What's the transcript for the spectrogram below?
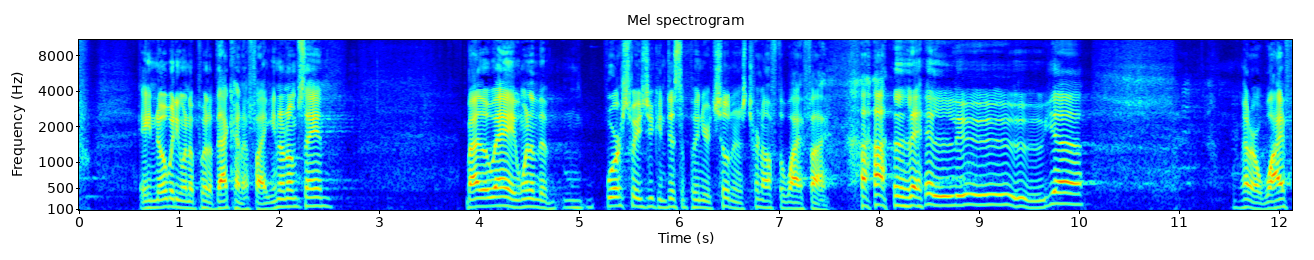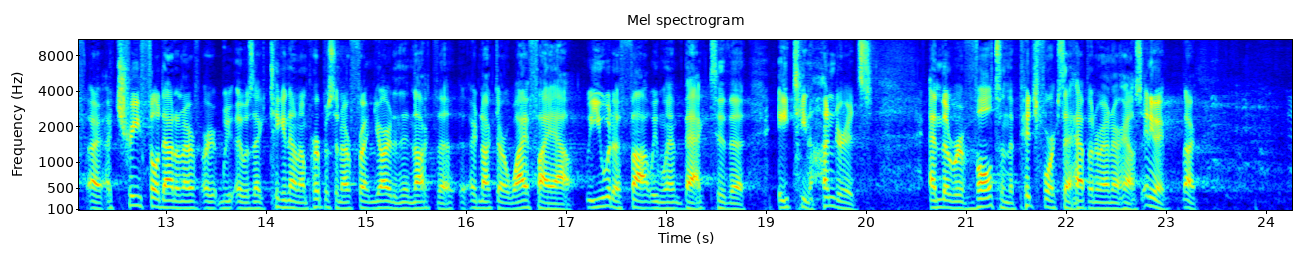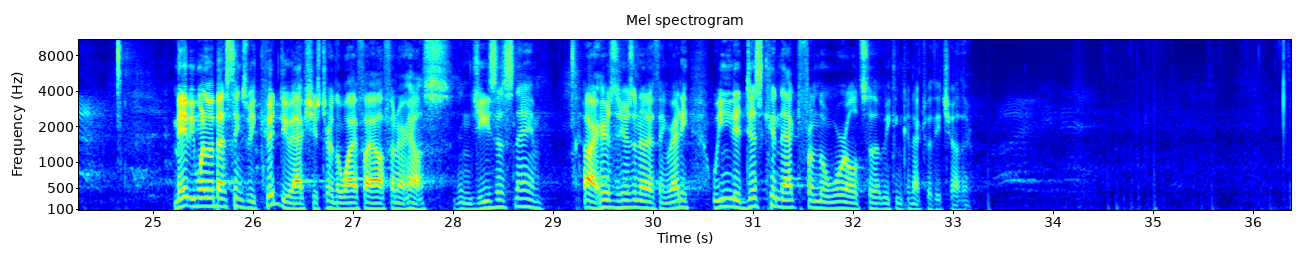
ain't nobody want to put up that kind of fight. You know what I'm saying? By the way, one of the worst ways you can discipline your children is turn off the Wi Fi. Hallelujah. We had our Wi-Fi, a tree fell down on our, or it was like taken down on purpose in our front yard and it knocked, the, knocked our Wi-Fi out. You would have thought we went back to the 1800s and the revolt and the pitchforks that happened around our house. Anyway, all right. Maybe one of the best things we could do actually is turn the Wi Fi off in our house in Jesus' name. All right, here's, here's another thing. Ready? We need to disconnect from the world so that we can connect with each other.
